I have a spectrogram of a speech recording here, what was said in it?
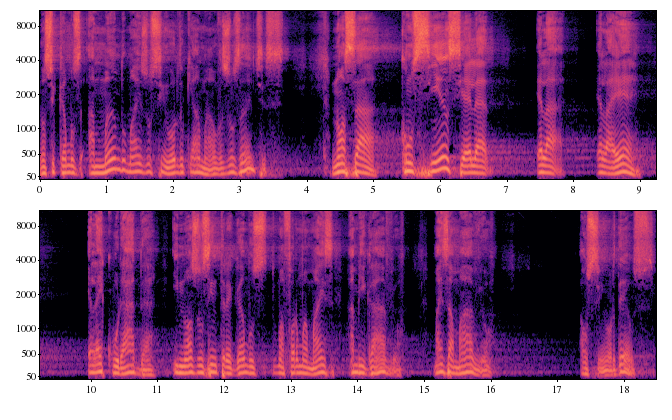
Nós ficamos amando mais o Senhor do que amávamos antes. Nossa consciência ela ela ela é ela é curada e nós nos entregamos de uma forma mais amigável, mais amável ao Senhor Deus.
